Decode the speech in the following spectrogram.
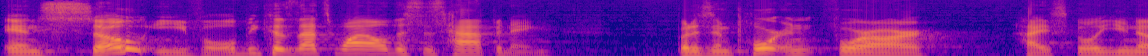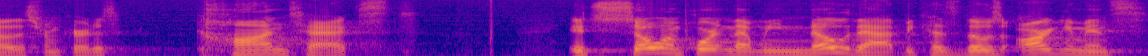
and so evil because that's why all this is happening. But it's important for our high school, you know this from Curtis, context. It's so important that we know that because those arguments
